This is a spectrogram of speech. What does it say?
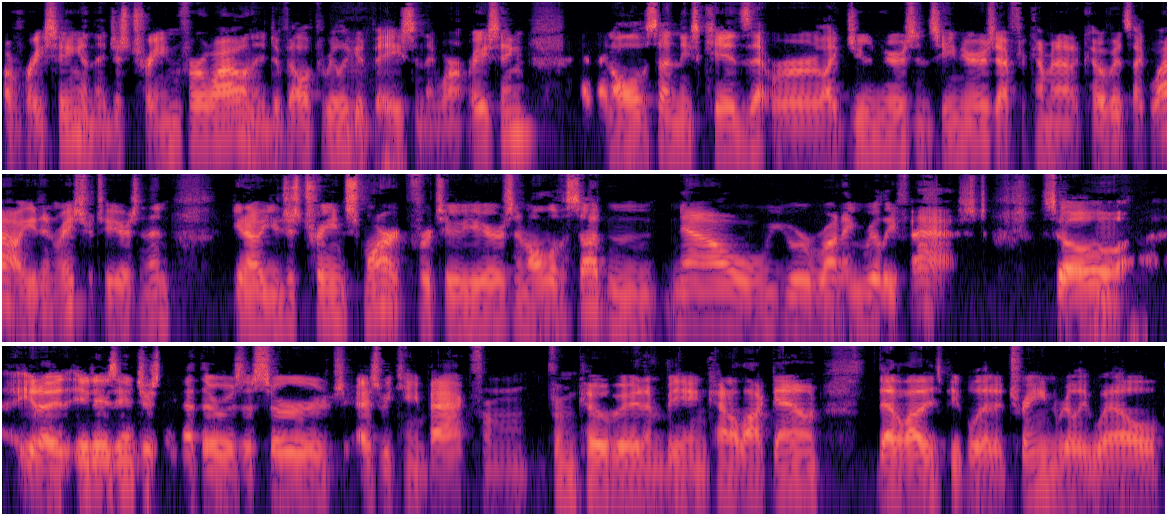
of racing and they just trained for a while and they developed really mm-hmm. good base and they weren't racing, and then all of a sudden these kids that were like juniors and seniors after coming out of COVID, it's like wow, you didn't race for two years, and then you know, you just trained smart for two years, and all of a sudden now you're running really fast. So, mm. You know, it, it is interesting that there was a surge as we came back from from COVID and being kind of locked down. That a lot of these people that had trained really well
